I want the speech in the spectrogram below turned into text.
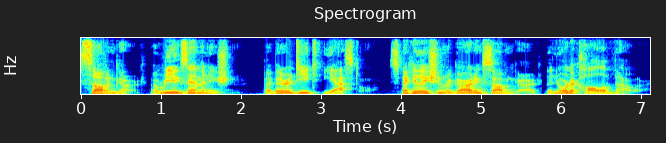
Sovngarde, A Re-Examination by Bereditte Jastal. Speculation regarding Sovngarde, the Nordic Hall of Valor.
